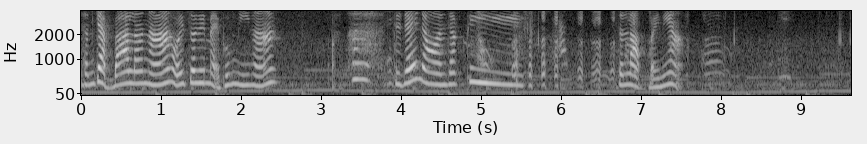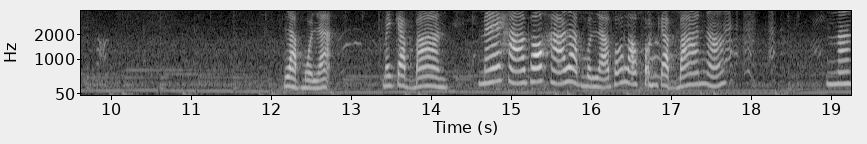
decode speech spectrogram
ฉันกลับบ้านแล้วนะ ไว้เจอกันใหม่พรุ่งนี้นะ จะได้นอนสักที จะหลับไหมเนี่ย หลับหมดแล้วไม่กลับบ้าน แม่คะพ่อคะหลับหมดแล้วพวกเราคนกลับบ้านนะ นั่น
